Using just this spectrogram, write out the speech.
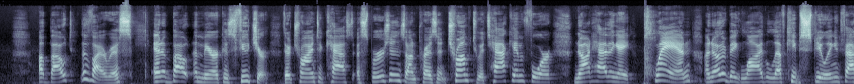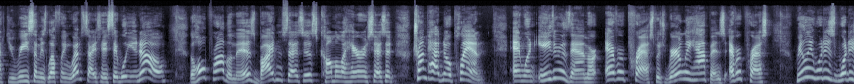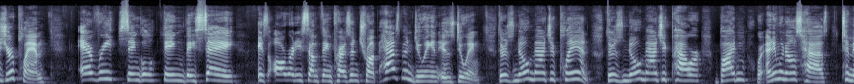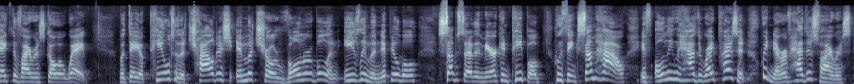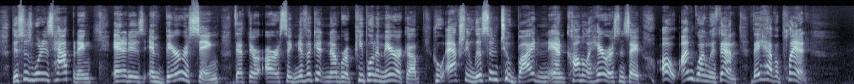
about the virus and about America's future. They're trying to cast aspersions on President Trump to attack him for not having a plan. Another big lie the left keeps spewing. In fact, you read some of these left wing websites, they say, well, you know, the whole problem is Biden says this, Kamala Harris says it, Trump had no plan. And when either of them are ever pressed, which rarely happens, ever pressed, really, what is, what is your plan? Every single thing they say is already something President Trump has been doing and is doing. There's no magic plan. There's no magic power Biden or anyone else has to make the virus go away. But they appeal to the childish, immature, vulnerable, and easily manipulable subset of the American people who think somehow, if only we had the right president, we'd never have had this virus. This is what is happening, and it is embarrassing that there are a significant number of people in America who actually listen to Biden and Kamala Harris and say, oh, I'm going with them. They have a plan.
